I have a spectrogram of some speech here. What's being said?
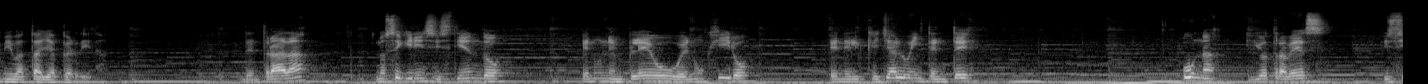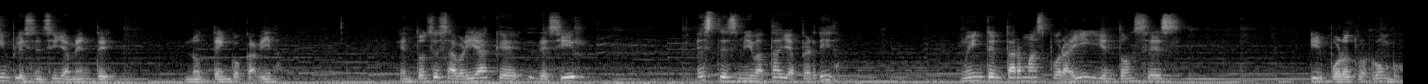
mi batalla perdida. De entrada, no seguir insistiendo en un empleo o en un giro en el que ya lo intenté una y otra vez y simple y sencillamente no tengo cabida entonces habría que decir, esta es mi batalla perdida. No intentar más por ahí y entonces ir por otro rumbo.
